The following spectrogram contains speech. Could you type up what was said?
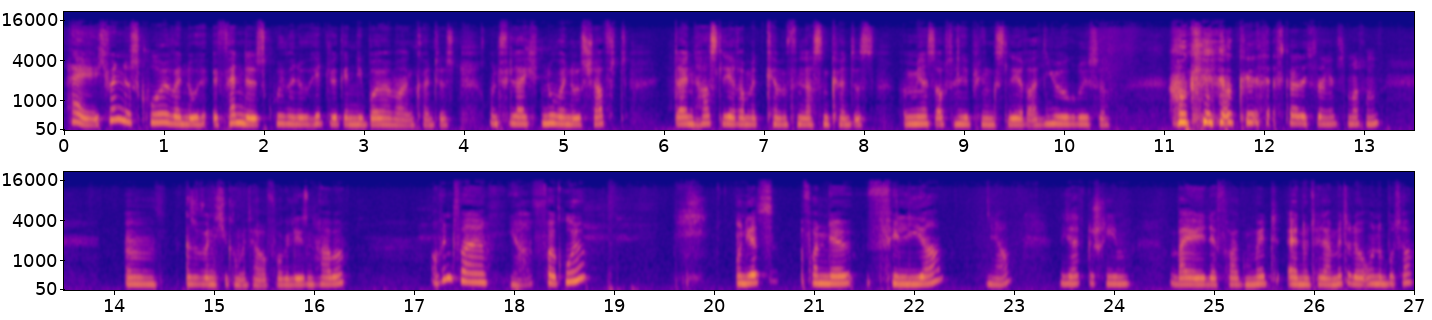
Hey, ich finde es cool, wenn du fände es cool, wenn du Hedwig in die Bäume malen könntest. Und vielleicht nur, wenn du es schaffst, deinen Hasslehrer mitkämpfen lassen könntest. Von mir ist auch dein Lieblingslehrer. Liebe Grüße. Okay, okay, das werde ich dann jetzt machen. Ähm, also wenn ich die Kommentare vorgelesen habe. Auf jeden Fall, ja, voll cool. Und jetzt von der Filia. Ja. Sie hat geschrieben, bei der Frage mit, äh, Nutella mit oder ohne Butter?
